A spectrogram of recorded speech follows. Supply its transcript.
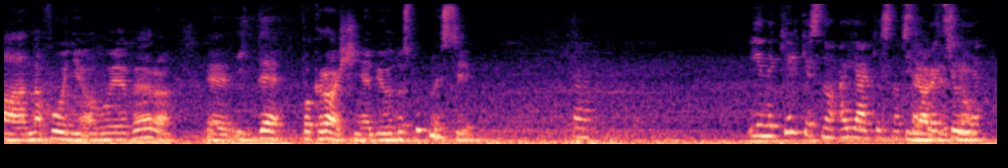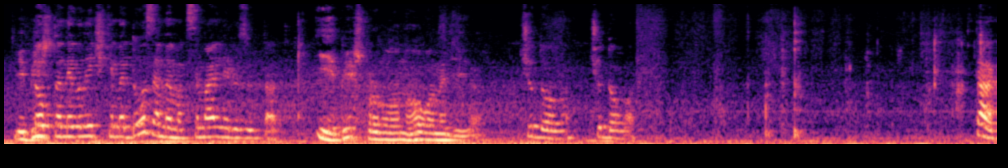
А на фоні алоє вера е, йде покращення біодоступності Так. І не кількісно, а якісно все якісно. працює. І більш, Тобто невеличкими дозами максимальний результат. і більш пролонгована дія. Чудово, чудово. Так.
